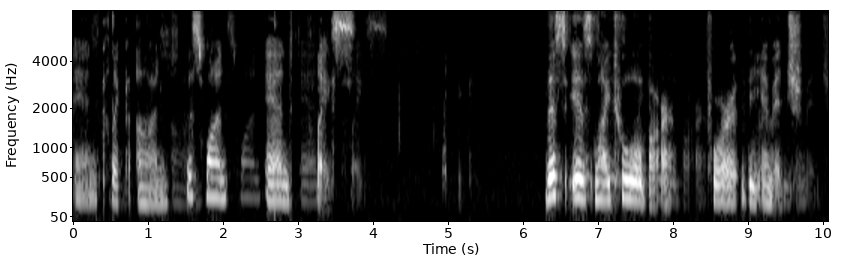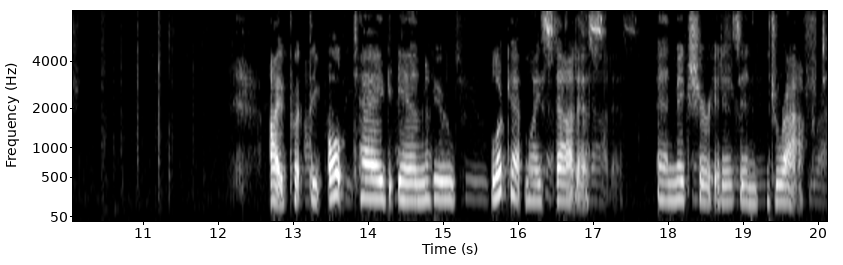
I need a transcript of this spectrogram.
and click on this one and place. This is my toolbar for the image. I put the alt tag in to look at my status and make sure it is in draft.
